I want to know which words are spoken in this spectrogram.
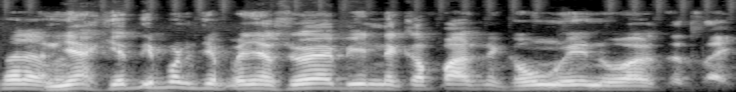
ત્યાં ખેતી પણ છે પછી સોયાબીન ને કપાસ ને ઘઉં એનું વાવેતર થાય.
